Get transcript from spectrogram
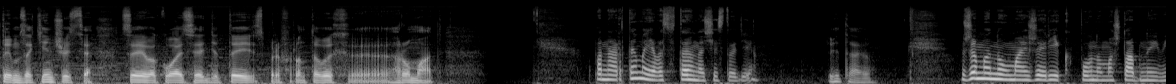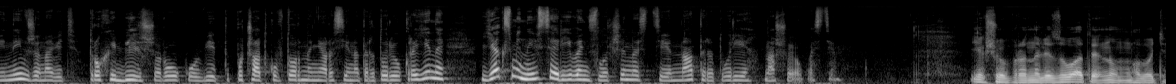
тим закінчується. Це евакуація дітей з прифронтових е, громад. Пане Артеме, я вас вітаю в нашій студії. Вітаю. Вже минув майже рік повномасштабної війни, вже навіть трохи більше року від початку вторгнення Росії на територію України. Як змінився рівень злочинності на території нашої області? Якщо проаналізувати, ну, мабуть,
